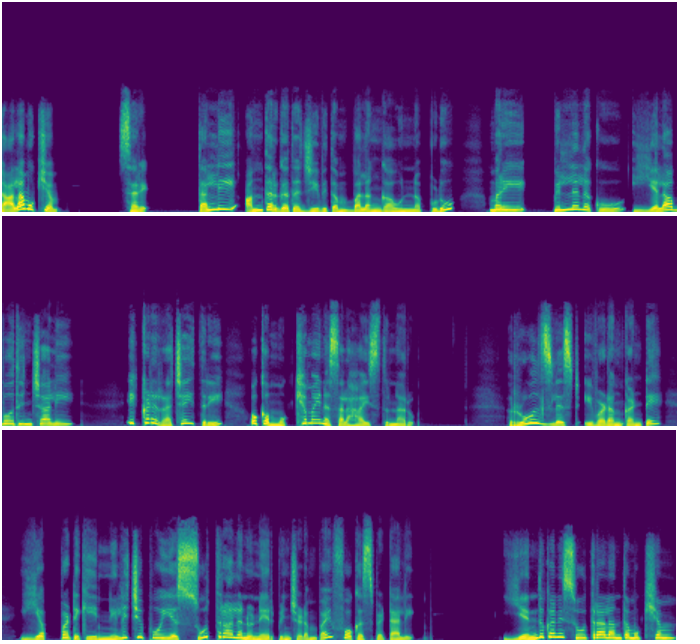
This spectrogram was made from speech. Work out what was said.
చాలా ముఖ్యం. సరే తల్లి అంతర్గత జీవితం బలంగా ఉన్నప్పుడు మరి పిల్లలకు ఎలా బోధించాలి? ఇక్కడ రచయిత్రి ఒక ముఖ్యమైన సలహా ఇస్తున్నారు. రూల్స్ లిస్ట్ ఇవ్వడం కంటే ఎప్పటికీ నిలిచిపోయే సూత్రాలను నేర్పించడంపై ఫోకస్ పెట్టాలి. ఎందుకని సూత్రాలంత ముఖ్యం?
